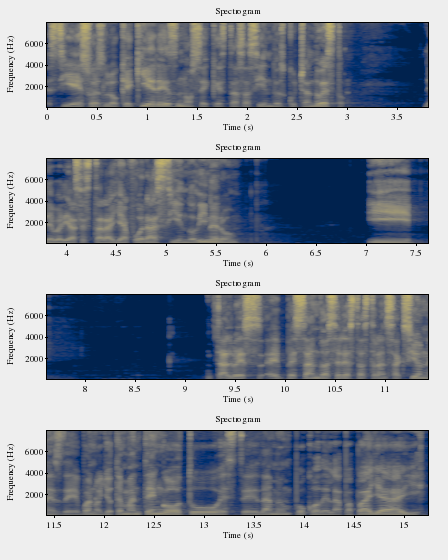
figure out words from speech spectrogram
Si eso es lo que quieres, no sé qué estás haciendo escuchando esto. Deberías estar allá afuera haciendo dinero y tal vez empezando a hacer estas transacciones de, bueno, yo te mantengo, tú este, dame un poco de la papaya y,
